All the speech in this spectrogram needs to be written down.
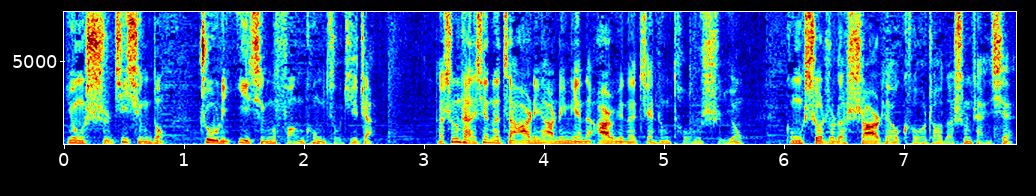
用实际行动助力疫情防控阻击战。那生产线呢，在二零二零年的二月呢，建成投入使用，共设置了十二条口罩的生产线，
